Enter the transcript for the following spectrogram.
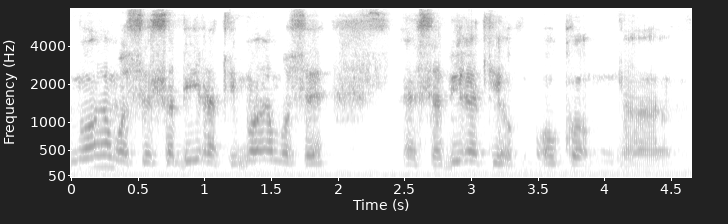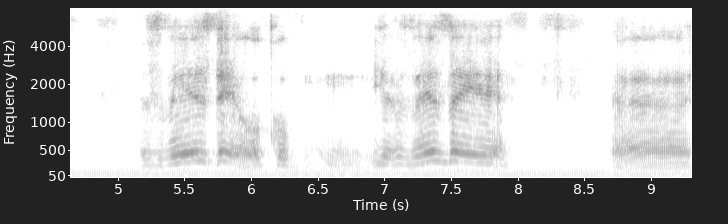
moramo se sabirati, moramo se e, sabirati oko uh, zvezde, oko, jer zvezda je uh,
